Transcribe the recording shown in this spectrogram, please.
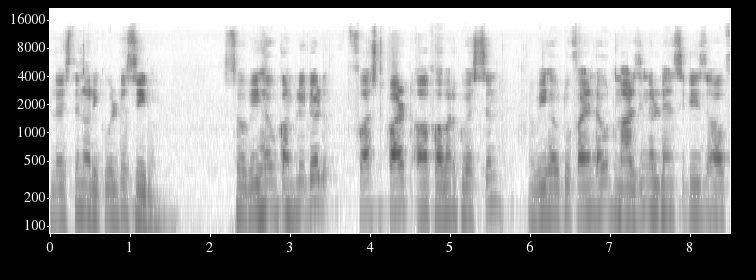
less than or equal to 0 so we have completed first part of our question. We have to find out marginal densities of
